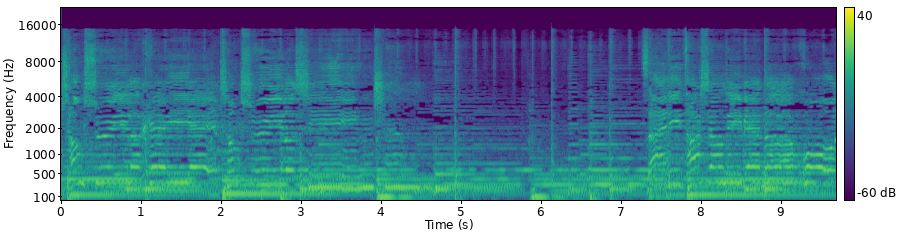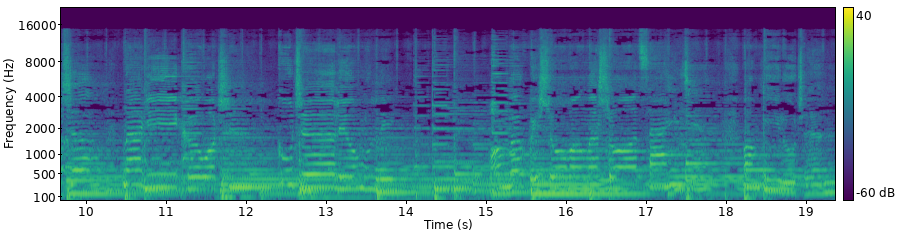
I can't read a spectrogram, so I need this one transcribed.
唱睡了黑夜唱睡了星辰。在你踏上离别的火车那一刻我只顾着流泪。忘了挥手忘了说再见望一路珍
